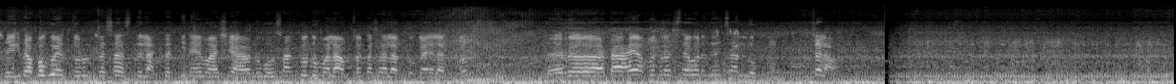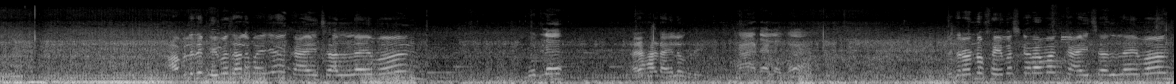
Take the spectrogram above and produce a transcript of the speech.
तर एकदा बघूयात करून कसं असतं लागतात की नाही मासे हा अनुभव सांगतो तुम्हाला आमचा कसा लागतो काय लागतो. तर आता आहे आपण रस्त्यावर चाललो. चला. ते फेमस झालं पाहिजे. काय चाललंय मग? कुठलं? अरे हा डायलॉग रे. हा डायलॉग का मित्रांनो फेमस करा मग. काय चाललंय मग?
